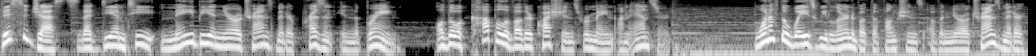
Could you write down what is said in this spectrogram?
This suggests that DMT may be a neurotransmitter present in the brain, although a couple of other questions remain unanswered. One of the ways we learn about the functions of a neurotransmitter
